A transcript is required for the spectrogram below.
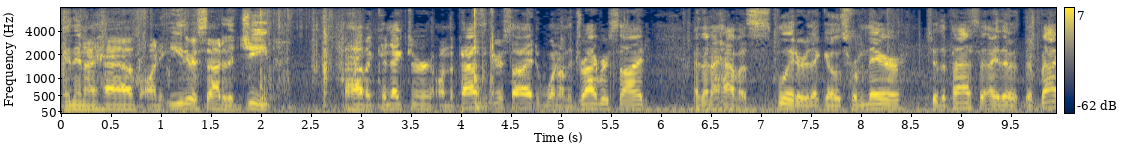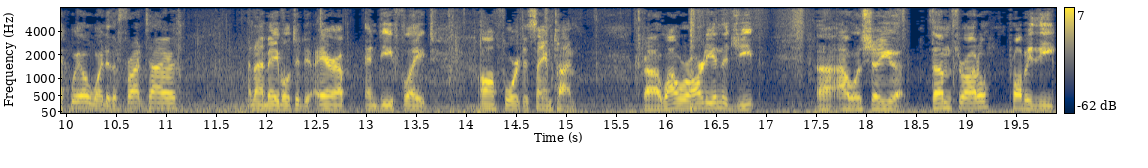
And then I have on either side of the Jeep, I have a connector on the passenger side, one on the driver's side, and then I have a splitter that goes from there to the pass uh, the, the back wheel, one to the front tire, and I'm able to air up and deflate all four at the same time. Uh, while we're already in the Jeep, uh, I will show you a thumb throttle, probably the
